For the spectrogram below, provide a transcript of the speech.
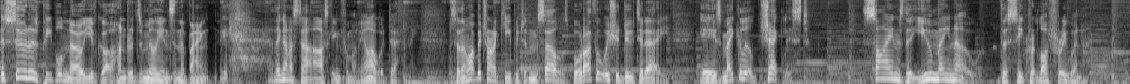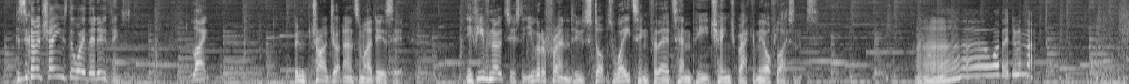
as soon as people know you've got hundreds of millions in the bank, they're going to start asking for money. I would definitely. So they might be trying to keep it to themselves. But what I thought we should do today is make a little checklist signs that you may know the secret lottery winner. Because it's going to change the way they do things. Like, been trying to jot down some ideas here. If you've noticed that you've got a friend who stops waiting for their 10p change back in the off license, uh, why are they doing that?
